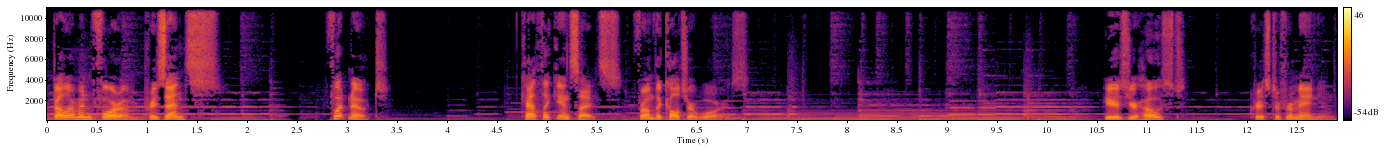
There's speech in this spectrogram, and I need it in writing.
Bellarmine Forum presents Footnote Catholic Insights from the Culture Wars. Here's your host, Christopher Manion.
